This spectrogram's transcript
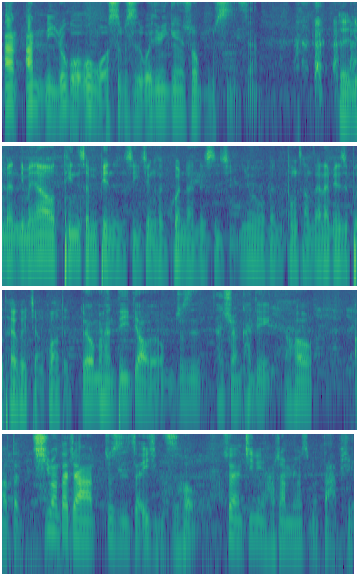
啊啊！你如果问我是不是，我一定会跟你说不是这样。对，你们你们要听声辨人是一件很困难的事情，因为我们通常在那边是不太会讲话的。对，我们很低调的，我们就是很喜欢看电影，然后啊，大希望大家就是在疫情之后，虽然今年好像没有什么大片，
